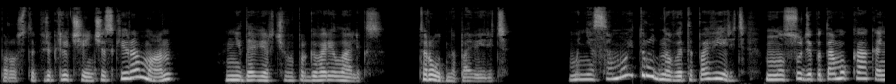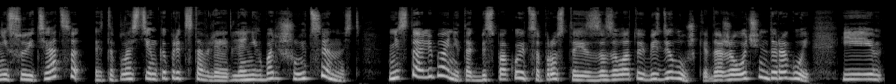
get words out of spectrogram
«Просто приключенческий роман», — недоверчиво проговорил Алекс. «Трудно поверить». Мне самой трудно в это поверить, но судя по тому, как они суетятся, эта пластинка представляет для них большую ценность. Не стали бы они так беспокоиться просто из-за золотой безделушки, даже очень дорогой. И,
